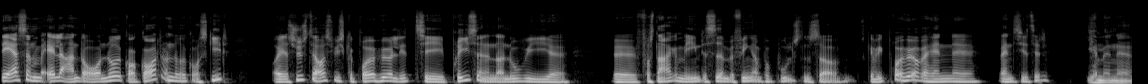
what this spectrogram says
det er som alle andre år. Noget går godt, og noget går skidt. Og jeg synes da også, vi skal prøve at høre lidt til priserne, når nu vi øh, øh, får snakket med en, der sidder med fingeren på pulsen. Så skal vi ikke prøve at høre, hvad han, øh, hvad han siger til det? Jamen, øh,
